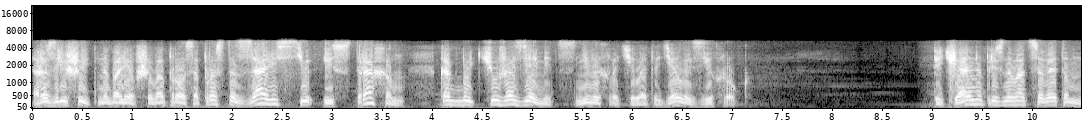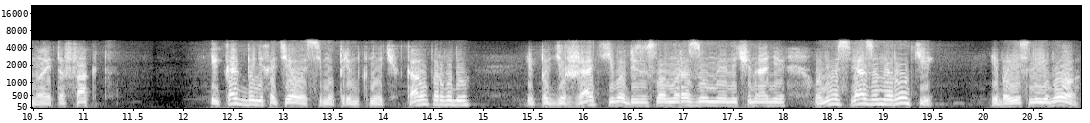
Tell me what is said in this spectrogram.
разрешить наболевший вопрос, а просто завистью и страхом, как бы чужеземец не выхватил это дело из их рук. Печально признаваться в этом, но это факт. И как бы не хотелось ему примкнуть к Каупервуду и поддержать его, безусловно, разумное начинание, у него связаны руки, ибо если его,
